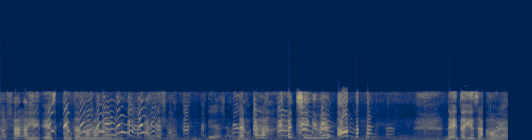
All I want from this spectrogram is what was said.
Nós tiramos. Ah, aí, eles tentando mamar nela, né? Ah, não deixa não. Deixa. Deve... Ah, que vê? Ah! Deita isso. Olha,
